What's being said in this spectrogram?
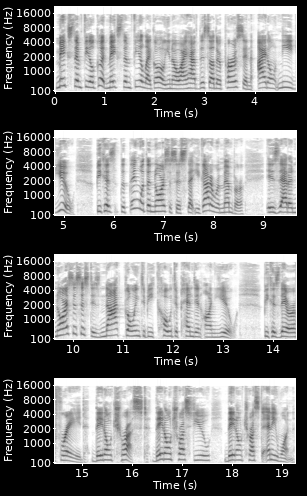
makes them feel good, makes them feel like, oh, you know, I have this other person. I don't need you. Because the thing with a narcissist that you got to remember is that a narcissist is not going to be codependent on you because they're afraid. They don't trust. They don't trust you. They don't trust anyone.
